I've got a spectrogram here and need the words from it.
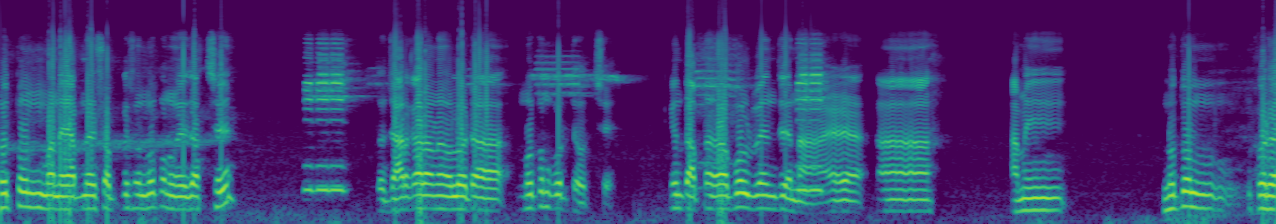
নতুন মানে আপনার সবকিছু নতুন হয়ে যাচ্ছে। তো যার কারণে হলো এটা নতুন করতে হচ্ছে। কিন্তু আপনারা বলবেন যে, না আমি নতুন করে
